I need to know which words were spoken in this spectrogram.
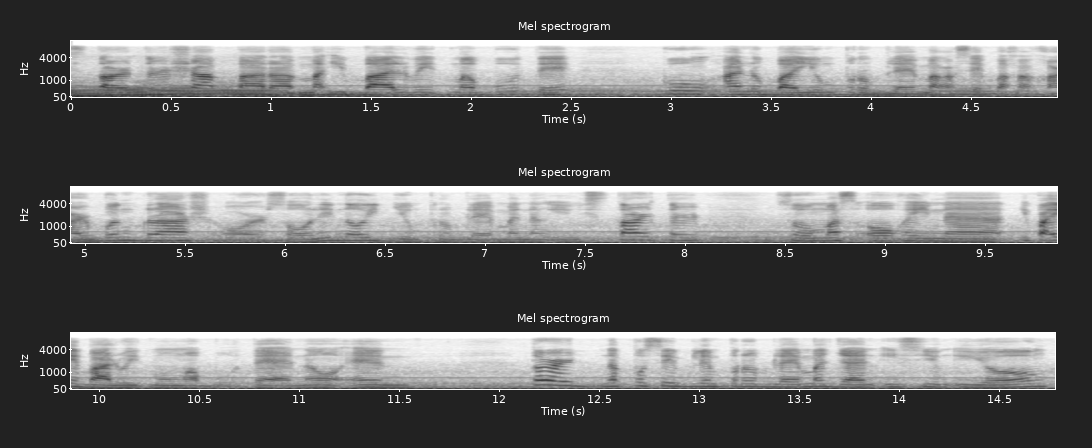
starter shop para ma-evaluate mabuti kung ano ba yung problema kasi baka carbon brush or solenoid yung problema ng iyong starter. So mas okay na ipa-evaluate mo mabuti, no? And third na posibleng problema diyan is yung iyong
